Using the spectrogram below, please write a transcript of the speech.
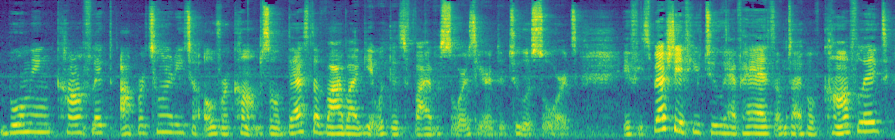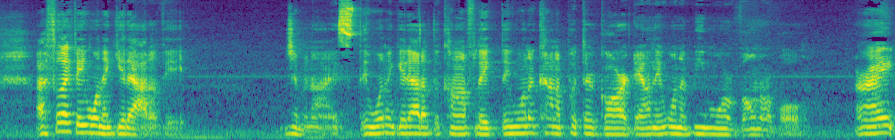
booming, conflict, opportunity to overcome. So that's the vibe I get with this Five of Swords here, the Two of Swords. If Especially if you two have had some type of conflict, I feel like they want to get out of it. Geminis. They want to get out of the conflict. They want to kind of put their guard down. They want to be more vulnerable. All right?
